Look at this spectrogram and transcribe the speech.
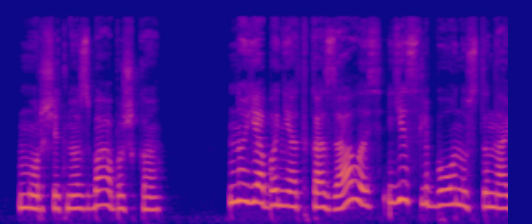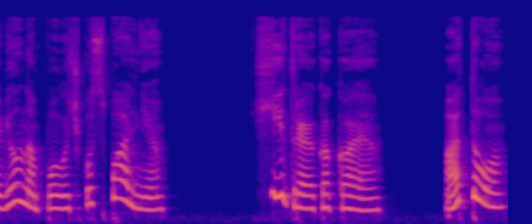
– морщит нос бабушка. «Но я бы не отказалась, если бы он установил на полочку спальни». «Хитрая какая!» «А то!»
